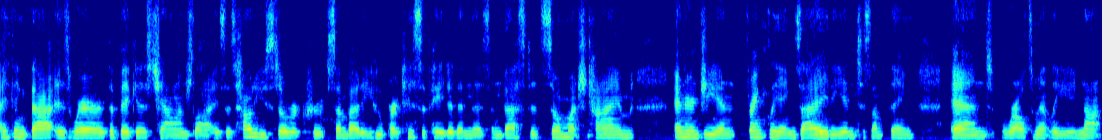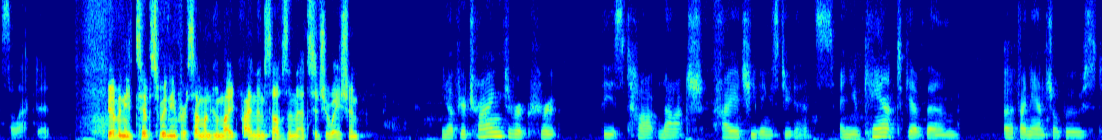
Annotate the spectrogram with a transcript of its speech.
I think that is where the biggest challenge lies is how do you still recruit somebody who participated in this, invested so much time, energy, and frankly, anxiety into something, and were ultimately not selected. Do you have any tips, Whitney, for someone who might find themselves in that situation? You know, if you're trying to recruit these top notch, high achieving students and you can't give them a financial boost,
